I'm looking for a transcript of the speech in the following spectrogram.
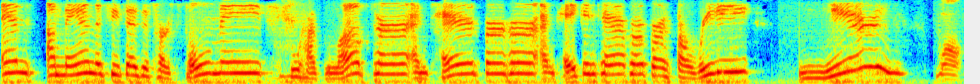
and a man that she says is her soulmate, who has loved her and cared for her and taken care of her for three years? Well,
